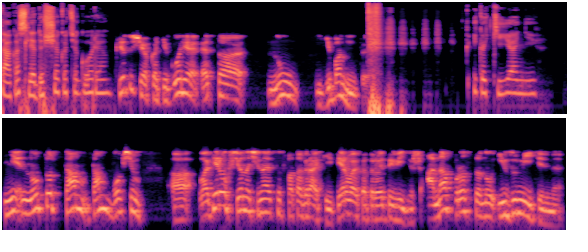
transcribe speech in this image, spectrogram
Так, а следующая категория? Следующая категория – это, ну, ебанутые. И какие они? Не, ну, тут там, там, в общем, э, во-первых, все начинается с фотографии. Первая, которую ты видишь, она просто, ну, изумительная.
